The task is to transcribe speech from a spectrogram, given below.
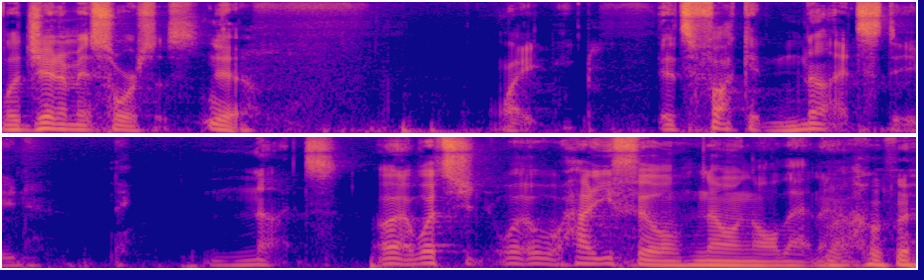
Legitimate sources. Yeah. Like, it's fucking nuts, dude. Nuts. Uh, What's your- how do you feel knowing all that now? I don't know.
